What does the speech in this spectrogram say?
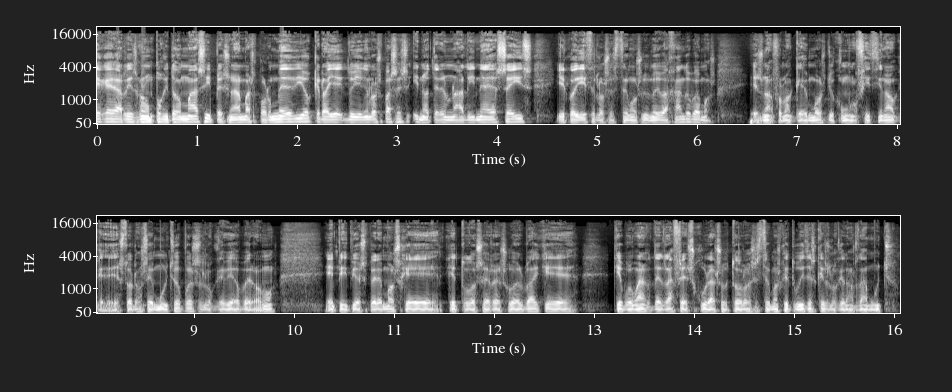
había que arriesgar un poquito más y presionar más por medio, que no, lleguen los pases y no tener una línea de seis y cuando dices los extremos subiendo y bajando, vamos, es una forma que vemos, yo como aficionado, que de esto no sé mucho, pues es lo que veo, pero vamos, en principio esperemos que, que todo se resuelva y que, que vuelvan a tener la frescura, sobre todo los extremos que tú dices, que es lo que nos da mucho.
